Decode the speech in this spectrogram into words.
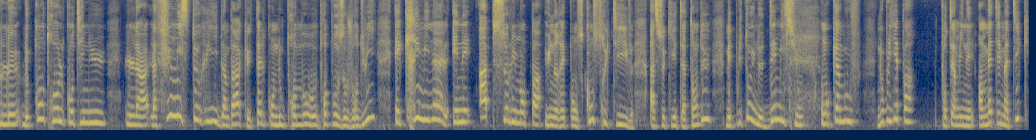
le, contrôle continu, la, fumisterie d'un bac tel qu'on nous propose aujourd'hui est criminel et n'est absolument pas une réponse constructive à ce qui est attendu, mais plutôt une démission. On camoufle. N'oubliez pas, pour terminer, en mathématiques,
